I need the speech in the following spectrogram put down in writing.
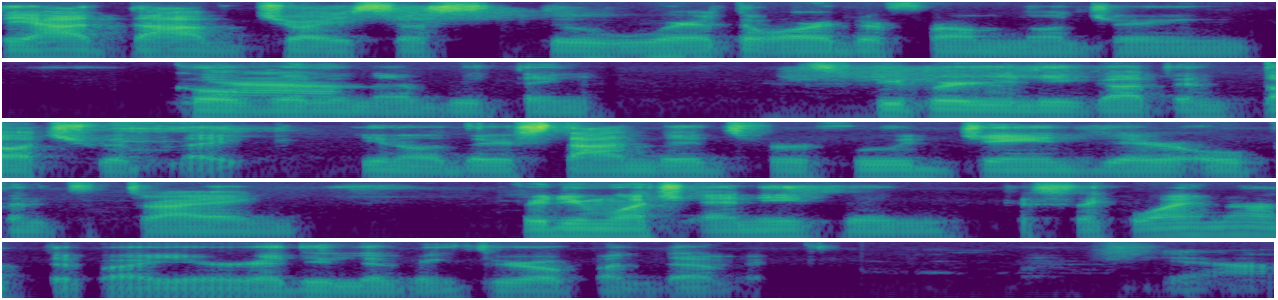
they had to have choices to where to order from no during COVID Yeah. and everything. So people really got in touch with like, you know, their standards for food change. They're open to trying pretty much anything. Because like why not? Diba? You're already living through a pandemic. Yeah.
